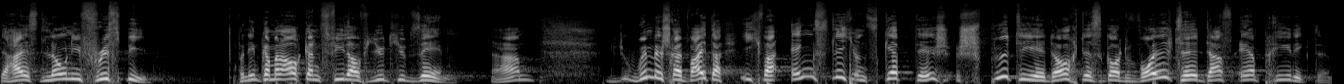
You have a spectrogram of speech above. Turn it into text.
Der heißt Lonely Frisbee. Von dem kann man auch ganz viel auf YouTube sehen. Ja. Wimble schreibt weiter, ich war ängstlich und skeptisch, spürte jedoch, dass Gott wollte, dass er predigte.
